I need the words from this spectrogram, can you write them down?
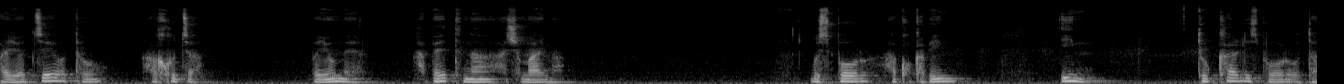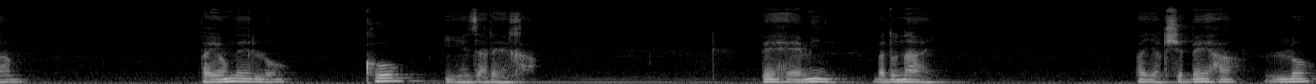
ויוצא אותו החוצה, ויאמר, הבט נא השמיימה. וספור הכוכבים, אם תוכל לספור אותם, ויאמר לו, כה יהיה זרעך. והאמין באדוני, ויקשביה לו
